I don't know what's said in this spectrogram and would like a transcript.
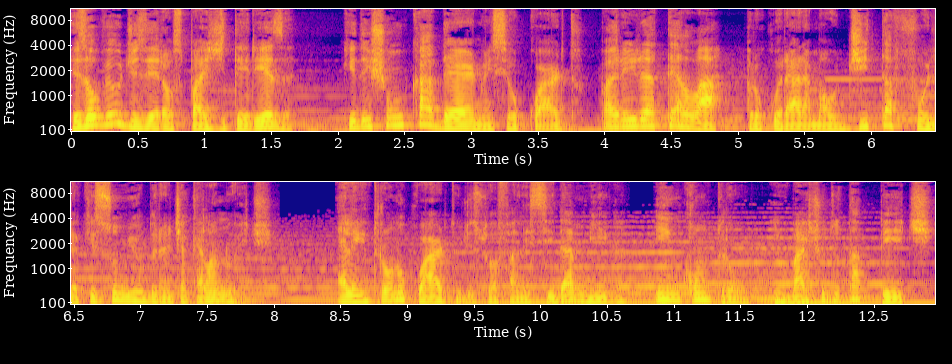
Resolveu dizer aos pais de Teresa que deixou um caderno em seu quarto para ir até lá procurar a maldita folha que sumiu durante aquela noite. Ela entrou no quarto de sua falecida amiga e encontrou, embaixo do tapete,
